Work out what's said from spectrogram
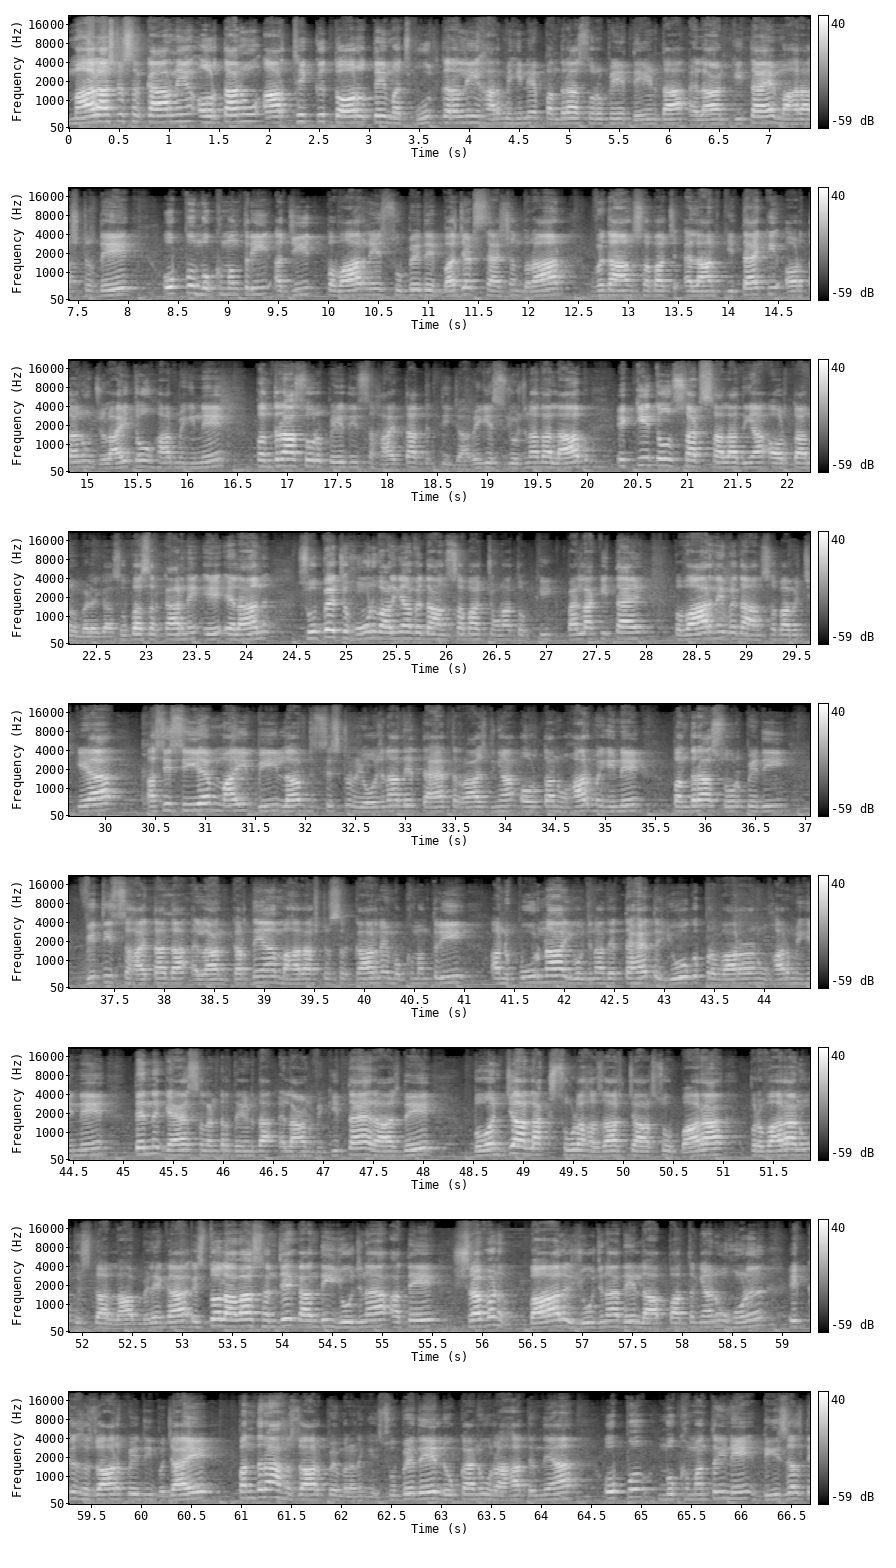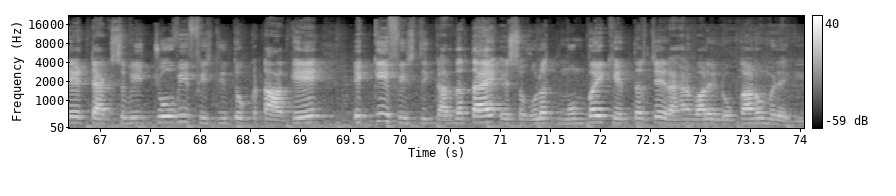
ਮਹਾਰਾਸ਼ਟਰ ਸਰਕਾਰ ਨੇ ਔਰਤਾਂ ਨੂੰ ਆਰਥਿਕ ਤੌਰ ਉੱਤੇ ਮਜ਼ਬੂਤ ਕਰਨ ਲਈ ਹਰ ਮਹੀਨੇ 1500 ਰੁਪਏ ਦੇਣ ਦਾ ਐਲਾਨ ਕੀਤਾ ਹੈ। ਮਹਾਰਾਸ਼ਟਰ ਦੇ ਉਪ ਮੁੱਖ ਮੰਤਰੀ ਅਜੀਤ ਪਵਾਰ ਨੇ ਸੂਬੇ ਦੇ ਬਜਟ ਸੈਸ਼ਨ ਦੌਰਾਨ ਵਿਧਾਨ ਸਭਾ 'ਚ ਐਲਾਨ ਕੀਤਾ ਹੈ ਕਿ ਔਰਤਾਂ ਨੂੰ ਜੁਲਾਈ ਤੋਂ ਹਰ ਮਹੀਨੇ 1500 ਰੁਪਏ ਦੀ ਸਹਾਇਤਾ ਦਿੱਤੀ ਜਾਵੇਗੀ। ਇਸ ਯੋਜਨਾ ਦਾ ਲਾਭ 21 ਤੋਂ 60 ਸਾਲਾਂ ਦੀਆਂ ਔਰਤਾਂ ਨੂੰ ਮਿਲੇਗਾ। ਸੂਬਾ ਸਰਕਾਰ ਨੇ ਇਹ ਐਲਾਨ ਸੂਬੇ 'ਚ ਹੋਣ ਵਾਲੀਆਂ ਵਿਧਾਨ ਸਭਾ ਚੋਣਾਂ ਤੋਂ ਠੀਕ ਪਹਿਲਾਂ ਕੀਤਾ ਹੈ। ਪਵਾਰ ਨੇ ਵਿਧਾਨ ਸਭਾ ਵਿੱਚ ਕਿਹਾ, ਅਸੀਂ CM my beloved sister ਯੋਜਨਾ ਦੇ ਤਹਿਤ ਰਾਜ ਦੀਆਂ ਔਰਤਾਂ ਨੂੰ ਹਰ ਮਹੀਨੇ 1500 ਰੁਪਏ ਦੀ ਵਿੱਤੀ ਸਹਾਇਤਾ ਦਾ ਐਲਾਨ ਕਰਦੇ ਹਾਂ। ਮਹਾਰਾਸ਼ਟਰ ਸਰਕਾਰ ਨੇ ਮੁੱਖ ਮੰਤਰੀ ਅਨਪੂਰਨਾ ਯੋਜਨਾ ਦੇ ਤਹਿਤ ਯੋਗ ਪਰਿਵਾਰਾਂ ਨੂੰ ਹਰ ਮਹੀਨੇ ਤਿੰਨ ਗੈਸ ਸਿਲੰਡਰ ਦੇਣ ਦਾ ਐਲਾਨ ਵੀ ਕੀਤਾ ਹੈ। ਰਾਜ ਦੇ 52 ਲੱਖ 16412 ਪਰਿਵਾਰਾਂ ਨੂੰ ਇਸ ਦਾ ਲਾਭ ਮਿਲੇਗਾ। ਇਸ ਤੋਂ ਇਲਾਵਾ ਸੰਜੇ ਗਾਂਧੀ ਯੋਜਨਾ ਅਤੇ ਸ਼ਰਵਣ ਬਾਲ ਯੋਜਨਾ ਦੇ ਲਾਭਪਾਤਰੀਆਂ ਨੂੰ ਹੁਣ 1000 ਰੁਪਏ ਦੀ ਬਜਾਏ 15000 ਰੁਪਏ ਮਿਲਣਗੇ। ਸੂਬੇ ਦੇ ਲੋਕਾਂ ਨੂੰ ਰਾਹਤ ਦਿੰਦਿਆਂ ਉਪ ਮੁੱਖ ਮੰਤਰੀ ਨੇ ਡੀਜ਼ਲ ਤੇ ਟੈਕਸ ਵੀ 24% ਤੋਂ ਘਟਾ ਕੇ 21% ਕਰ ਦਿੱਤਾ ਹੈ। ਇਹ ਸਹੂਲਤ ਮੁੰਬਈ ਖੇਤਰ 'ਚ ਰਹਿਣ ਵਾਲੇ ਲੋਕਾਂ ਨੂੰ ਮਿਲੇਗੀ।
